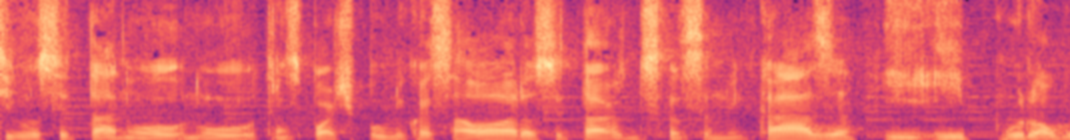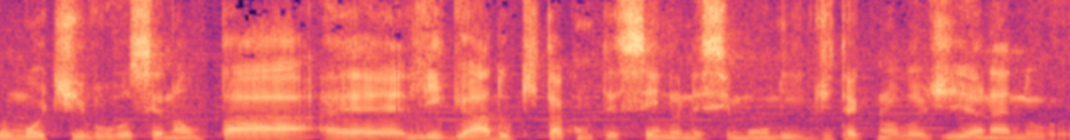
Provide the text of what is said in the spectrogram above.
se você está no, no transporte público essa hora, ou se está descansando em casa e, e por algum motivo você não está ligado o que está acontecendo nesse mundo de tecnologia, né? No,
